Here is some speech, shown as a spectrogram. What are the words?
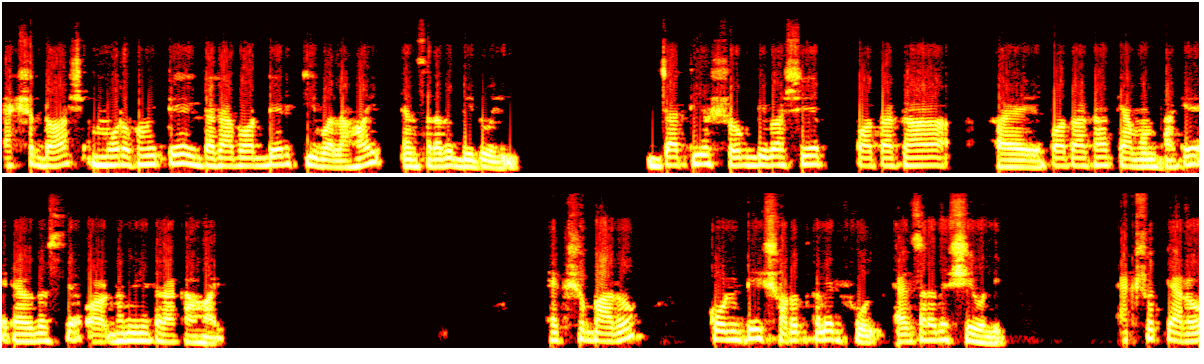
একশো দশ মরুভূমিতে যাযাবরদের কি বলা হয়? অ্যান্সার হবে বিদুইন জাতীয় শোক দিবসে পতাকা পতাকা কেমন থাকে? এটা হচ্ছে অর্ধনিমিতে রাখা হয়। একশো বারো কোনটি শরৎকালের ফুল? অ্যান্সার হবে শিওলি একশো তেরো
